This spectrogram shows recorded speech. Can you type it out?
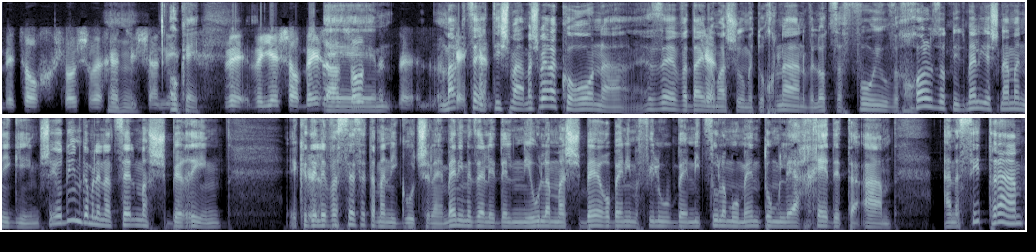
בתוך שלוש וחצי שנים. אוקיי. ויש הרבה לעשות. מרק אוקיי, צל, כן. תשמע, משבר הקורונה זה ודאי לא כן. משהו מתוכנן ולא צפוי, ובכל זאת נדמה לי ישנם מנהיגים שיודעים גם לנצל משברים. אה, כדי כן. לבסס את המנהיגות שלהם, בין אם זה על ידי ניהול המשבר, או בין אם אפילו בניצול המומנטום לאחד את העם. הנשיא טראמפ,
